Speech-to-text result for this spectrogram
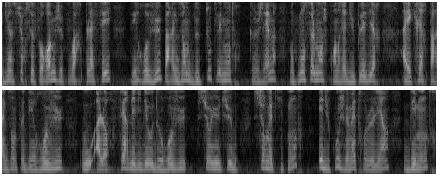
eh bien sur ce forum, je vais pouvoir placer des revues, par exemple, de toutes les montres que j'aime. Donc non seulement je prendrai du plaisir à écrire, par exemple, des revues ou alors faire des vidéos de revues sur YouTube sur mes petites montres, et du coup, je vais mettre le lien des montres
